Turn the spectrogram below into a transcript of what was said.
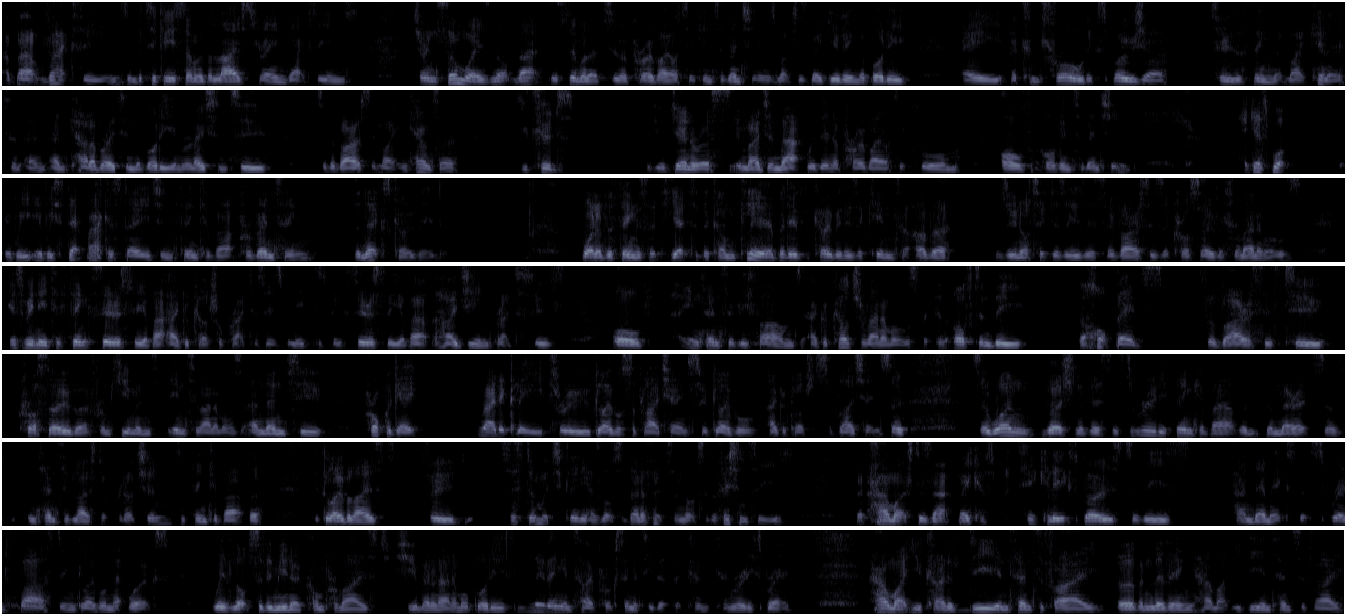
about vaccines, and particularly some of the live strain vaccines, which are in some ways not that dissimilar to a probiotic intervention, as much as they're giving the body a, a controlled exposure to the thing that might kill it and, and, and calibrating the body in relation to to the virus it might encounter, you could, if you're generous, imagine that within a probiotic form of, of intervention. I guess what if we if we step back a stage and think about preventing the next COVID, one of the things that's yet to become clear, but if COVID is akin to other zoonotic diseases, so viruses that cross over from animals, is we need to think seriously about agricultural practices. We need to think seriously about the hygiene practices of intensively farmed agricultural animals that can often be the hotbeds for viruses to cross over from humans into animals and then to propagate radically through global supply chains, through global agricultural supply chains. So, so one version of this is to really think about the, the merits of intensive livestock production, to think about the, the globalized food system, which clearly has lots of benefits and lots of efficiencies, but how much does that make us particularly exposed to these pandemics that spread fast in global networks with lots of immunocompromised human and animal bodies living in tight proximity that, that can, can really spread. How might you kind of de intensify urban living? How might you de intensify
